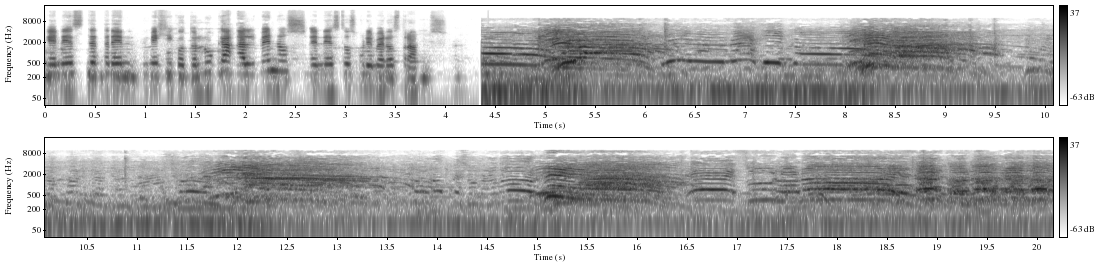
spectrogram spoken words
en este tren México-Toluca, al menos en estos primeros tramos. ¡Viva! México! ¡Viva! ¡Es un honor estar con Obrador!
